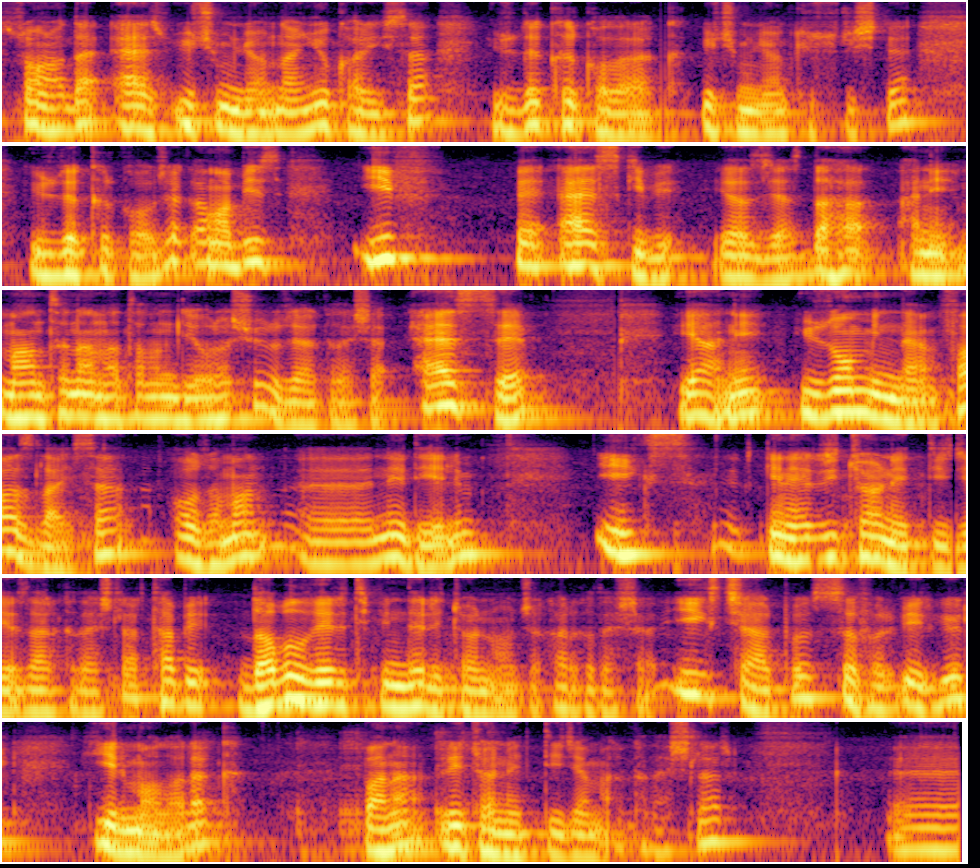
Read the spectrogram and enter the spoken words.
sonra da else 3 milyondan yukarıysa %40 olarak 3 milyon küsür işte %40 olacak ama biz if ve else gibi yazacağız. Daha hani mantığını anlatalım diye uğraşıyoruz ya arkadaşlar. Else yani 110 binden fazlaysa o zaman e, ne diyelim x gene return et diyeceğiz arkadaşlar. Tabi double veri tipinde return olacak arkadaşlar. x çarpı 0,20 olarak bana return et diyeceğim arkadaşlar. E,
